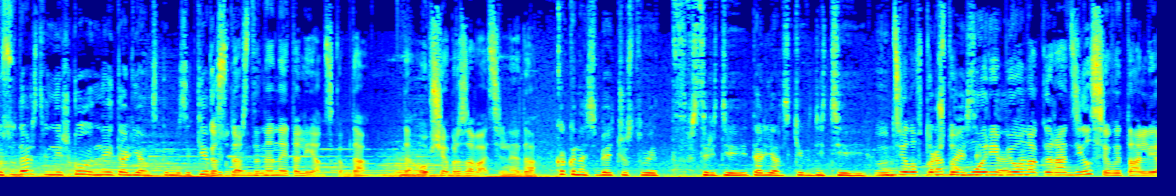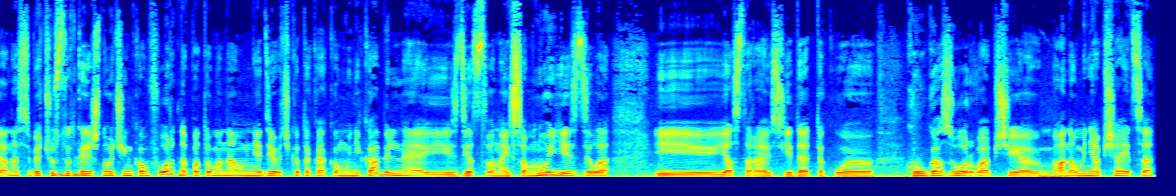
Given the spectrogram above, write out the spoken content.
Государственные школы на итальянском языке. Государственная на итальянском, да. Да, общеобразовательная, да. Как она себя чувствует в среде итальянских детей? Ну, Дело в том, Родная что мой среда, ребенок родился в Италии, она себя чувствует, конечно, очень комфортно. Потом она у меня девочка такая коммуникабельная, и с детства она и со мной ездила, и я стараюсь ей дать такой кругозор вообще. Она у меня общается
